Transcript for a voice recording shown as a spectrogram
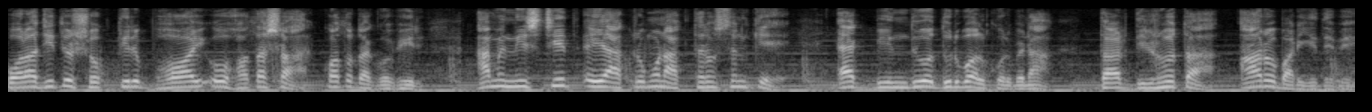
পরাজিত শক্তির ভয় ও হতাশা কতটা গভীর। আমি নিশ্চিত এই আক্রমণ আক্তার হোসেনকে এক বিন্দুও দুর্বল করবে না, তার দৃঢ়তা আরও বাড়িয়ে দেবে।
